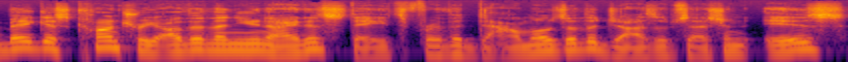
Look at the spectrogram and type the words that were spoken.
biggest country, other than the United States, for the downloads of the Jaws Obsession is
